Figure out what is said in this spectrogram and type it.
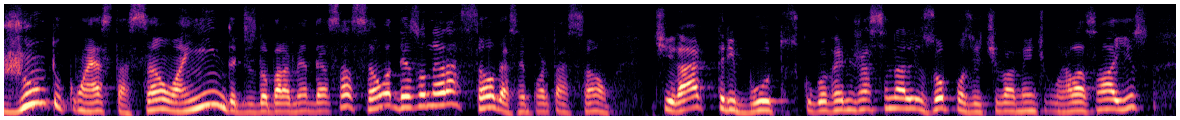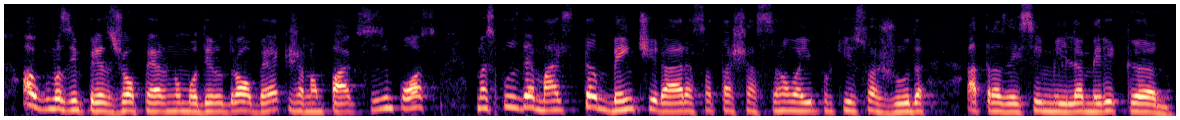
Junto com esta ação, ainda desdobramento dessa ação, a desoneração dessa importação, tirar tributos, que o governo já sinalizou positivamente com relação a isso. Algumas empresas já operam no modelo drawback, já não pagam esses impostos, mas para os demais também tirar essa taxação aí, porque isso ajuda a trazer esse milho americano.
